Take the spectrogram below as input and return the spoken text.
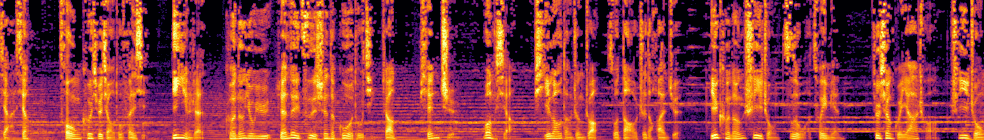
假象。从科学角度分析，阴影人可能由于人类自身的过度紧张、偏执、妄想、疲劳等症状所导致的幻觉，也可能是一种自我催眠。就像鬼压床是一种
